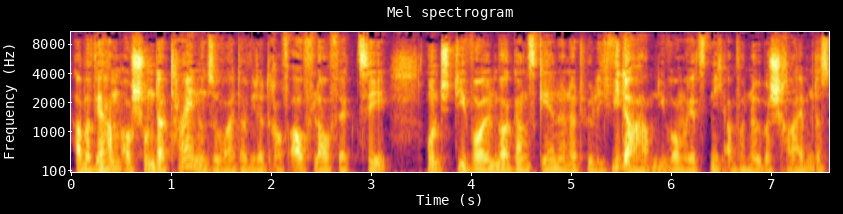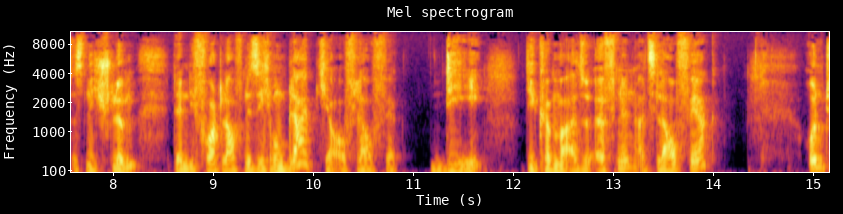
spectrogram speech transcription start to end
Aber wir haben auch schon Dateien und so weiter wieder drauf auf Laufwerk C und die wollen wir ganz gerne natürlich wieder haben. Die wollen wir jetzt nicht einfach nur überschreiben, das ist nicht schlimm, denn die fortlaufende Sicherung bleibt ja auf Laufwerk D. Die können wir also öffnen als Laufwerk und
